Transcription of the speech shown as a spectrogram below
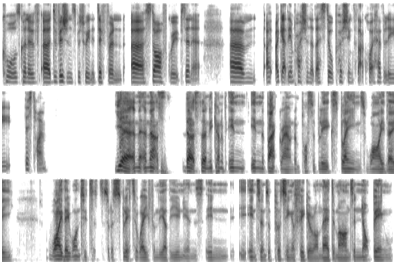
cause kind of uh, divisions between the different uh, staff groups in it. Um, I, I get the impression that they're still pushing for that quite heavily this time. Yeah, and and that's that's certainly kind of in in the background and possibly explains why they why they wanted to sort of split away from the other unions in in terms of putting a figure on their demands and not being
